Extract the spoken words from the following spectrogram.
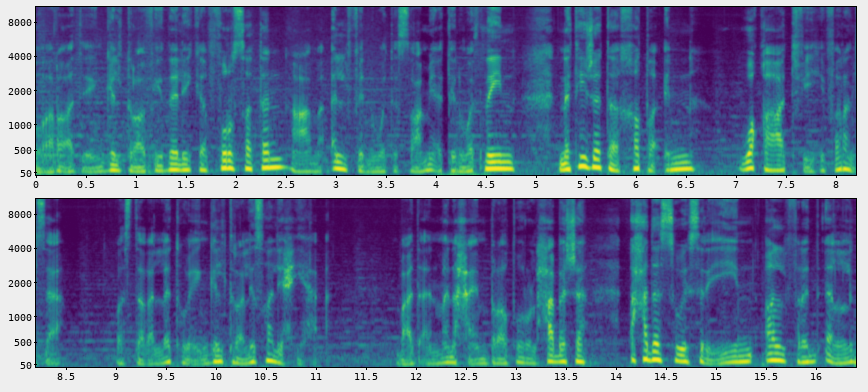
ورأت إنجلترا في ذلك فرصة عام 1902 نتيجة خطأ وقعت فيه فرنسا واستغلته إنجلترا لصالحها. بعد أن منح إمبراطور الحبشة أحد السويسريين ألفريد إلغ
